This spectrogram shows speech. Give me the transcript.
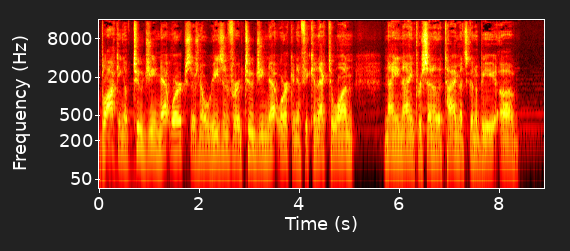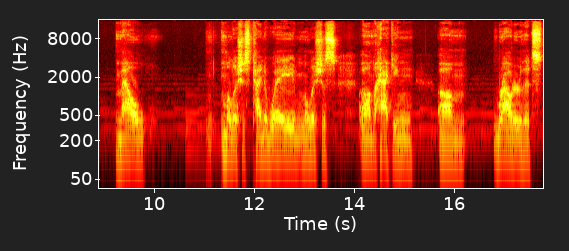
Blocking of 2G networks. There's no reason for a 2G network, and if you connect to one, 99% of the time it's going to be a mal malicious kind of way, malicious um, hacking um, router that's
